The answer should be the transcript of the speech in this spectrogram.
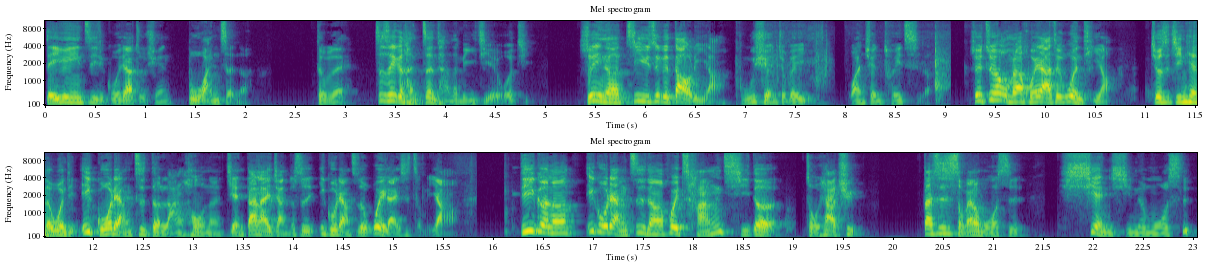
谁愿意自己的国家主权不完整了，对不对？这是一个很正常的理解逻辑。所以呢，基于这个道理啊，普选就被完全推迟了。所以最后我们来回答这个问题啊。就是今天的问题，一国两制的然后呢？简单来讲，就是一国两制的未来是怎么样啊？第一个呢，一国两制呢会长期的走下去，但是是什么样的模式？现行的模式。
